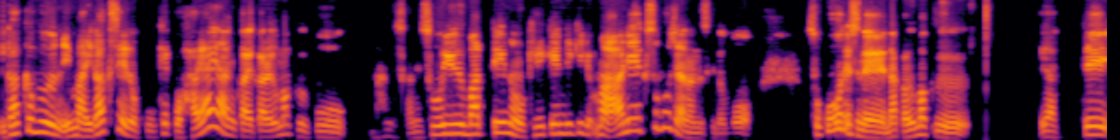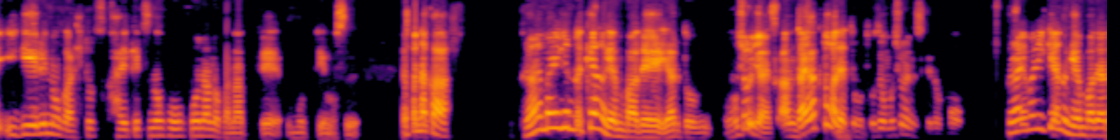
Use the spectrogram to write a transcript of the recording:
医学部、今、医学生のこう結構早い段階からうまくこう、なんですかね、そういう場っていうのを経験できる、まあ、 early exposure なんですけども、そこをですね、なんかうまくやっっていけるのが一つ解決の方法なのかなって思っています。やっぱなんか、プライマリーケアの現場でやると面白いじゃないですか。あの、大学とかでやっても当然面白いんですけども、プライマリーケアの現場で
